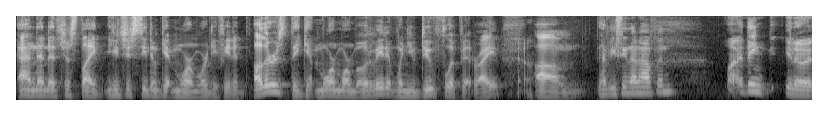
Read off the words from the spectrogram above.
and then it's just like you just see them get more and more defeated. Others they get more and more motivated when you do flip it, right? Yeah. Um, have you seen that happen? Well, I think you know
